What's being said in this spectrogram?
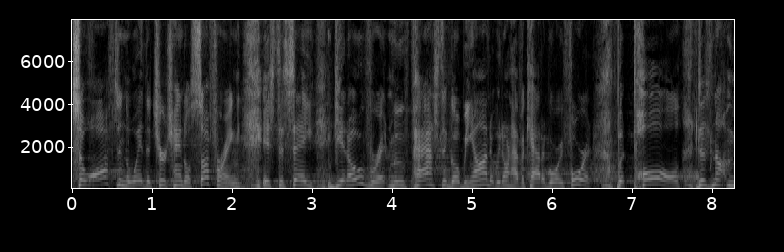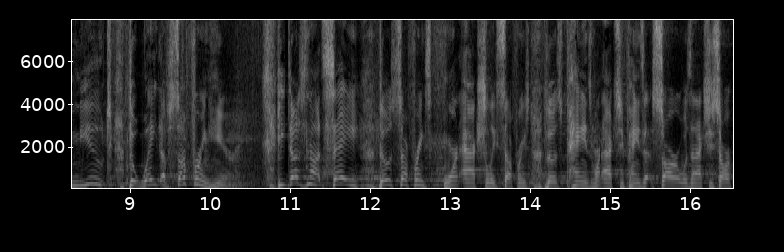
So often, the way the church handles suffering is to say, get over it, move past it, go beyond it. We don't have a category for it. But Paul does not mute the weight of suffering here. He does not say those sufferings weren't actually sufferings, those pains weren't actually pains, that sorrow wasn't actually sorrow.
